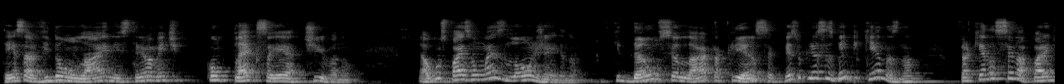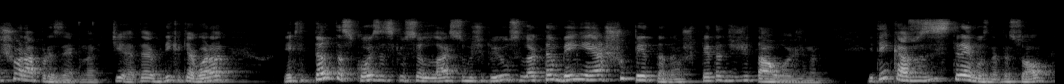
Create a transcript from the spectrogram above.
Tem essa vida online extremamente complexa e ativa, não. Alguns pais vão mais longe ainda, não. Que dão o celular para criança, mesmo crianças bem pequenas, não. Para que elas, sei lá, parem de chorar, por exemplo. Né? Até brinca que agora, entre tantas coisas que o celular substituiu, o celular também é a chupeta, né? A chupeta digital hoje, né? E tem casos extremos, né, pessoal?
